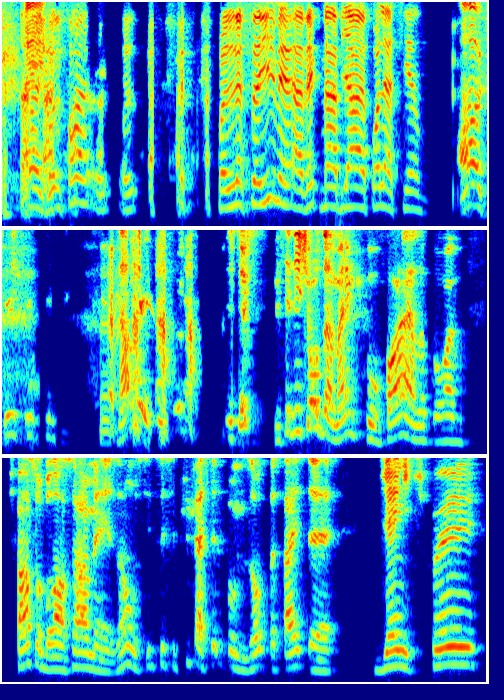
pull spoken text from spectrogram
Je vais le faire. Je vais l'essayer, mais avec ma bière, pas la tienne. Ah, OK, OK, Non, mais c'est des choses de même qu'il faut faire. Là, pour je pense aux brasseurs maison aussi. C'est plus facile pour nous autres, peut-être, euh, bien équipés,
